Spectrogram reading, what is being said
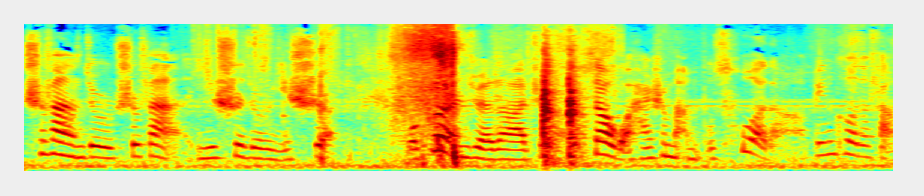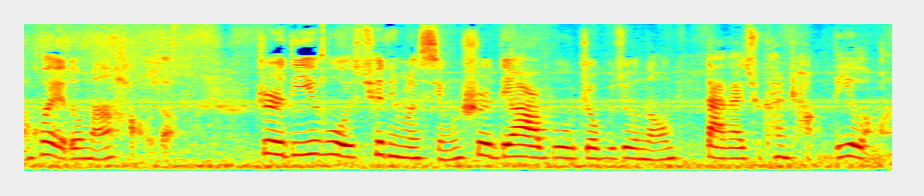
吃饭就是吃饭，仪式就是仪式。我个人觉得这种效果还是蛮不错的啊，宾客的反馈也都蛮好的。这是第一步，确定了形式。第二步，这不就能大概去看场地了吗？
